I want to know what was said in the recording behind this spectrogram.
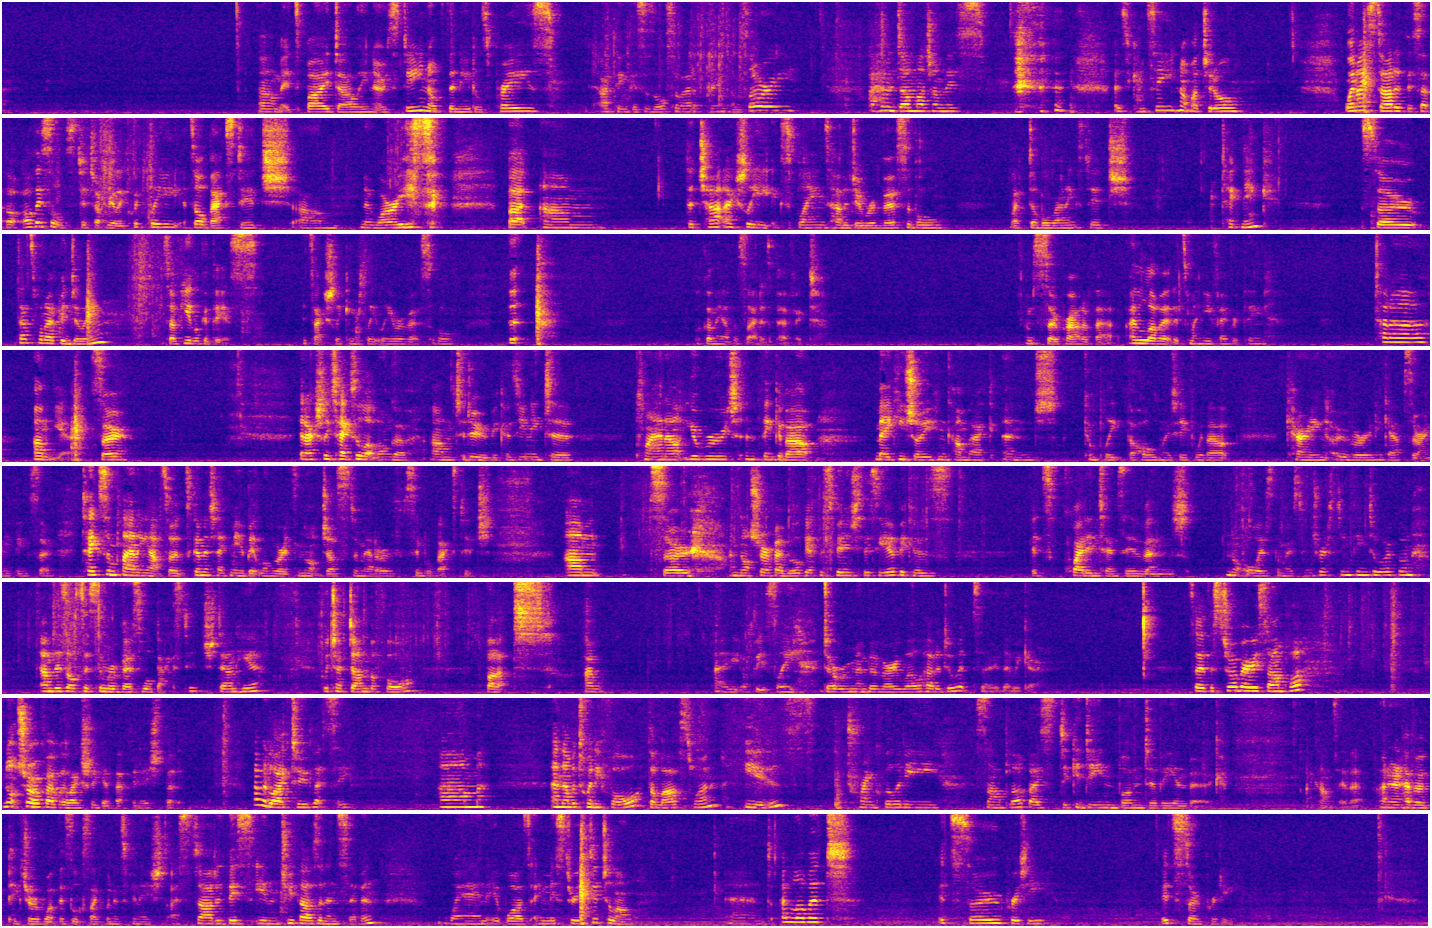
Um, it's by Darlene O'Steen of The Needle's Prayse. I think this is also out of print, I'm sorry. I haven't done much on this. As you can see, not much at all. When I started this, I thought, oh, this will stitch up really quickly. It's all backstitch, um, no worries. but um, the chart actually explains how to do reversible, like double running stitch technique. So that's what I've been doing. So if you look at this, it's actually completely reversible. But look on the other side, it's perfect. I'm so proud of that. I love it. It's my new favorite thing. Ta-da! Um, yeah, so it actually takes a lot longer um, to do because you need to plan out your route and think about making sure you can come back and complete the whole motif without carrying over any gaps or anything. So take some planning out. So it's going to take me a bit longer. It's not just a matter of simple backstitch. Um, so I'm not sure if I will get this finished this year because it's quite intensive and not always the most interesting thing to work on. Um, there's also some reversible backstitch down here, which I've done before, but I, I obviously don't remember very well how to do it, so there we go. So the strawberry sampler, not sure if I will actually get that finished, but I would like to, let's see. Um, and number 24, the last one, is Tranquility Sampler by Stickideen von der Bienenberg. I can't say that. I don't have a picture of what this looks like when it's finished. I started this in 2007 when it was a mystery stitch along. And I love it. It's so pretty. It's so pretty.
